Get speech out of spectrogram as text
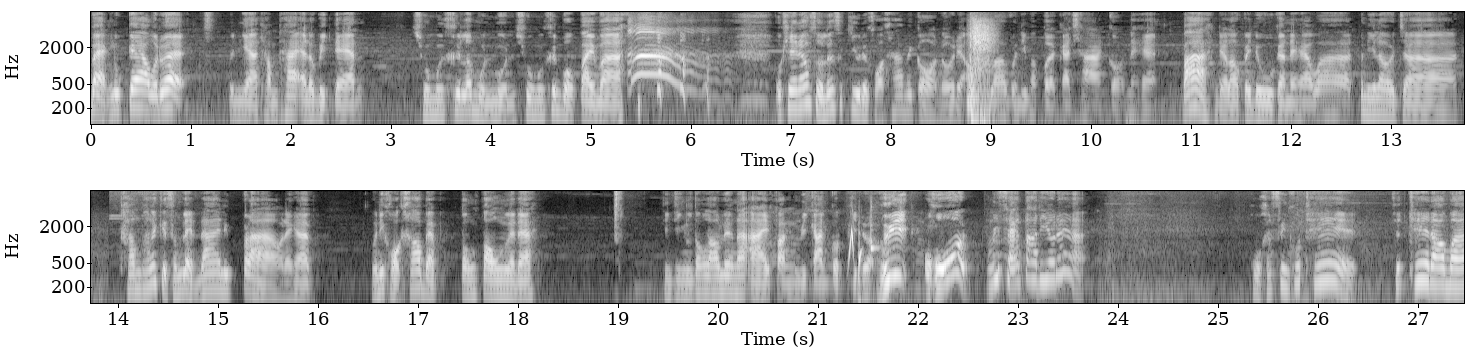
แบกลูกแก้วมาด้วย เป็นไงทำท่าแอโรบิกแดนซ์ชูมือขึ้นแล้วหมุนหมุนชูมือขึ้นโบกไปมาโอเคนะครับส่วนเรื่องสกิลเดี๋ยวขอข้ามไปก่อนเนอะเดี๋ยวเอาเป็นว่าวันนี้มาเปิดกาชาก่อนนะฮะป้าเดี๋ยวเราไปดูกันนะฮะว่าวันนี้เราจะทำภารกิจสำเร็จได้หรือเปล่านะครับ วันนี้ขอเข้าแบบตรงๆเลยนะ จริงๆเราต้องเล่าเรื่องน้าอายฟังมีการกดผิดด้วยเฮ้ยโอ้โหมีแสงตาเดียวด้วยอะโหคัสซินโคตรเท่เช็ดเคดาวมา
